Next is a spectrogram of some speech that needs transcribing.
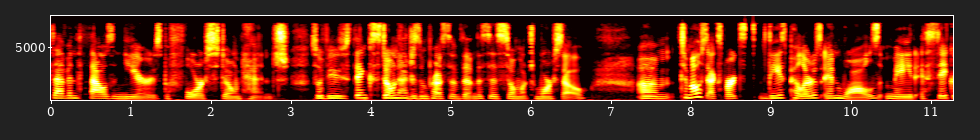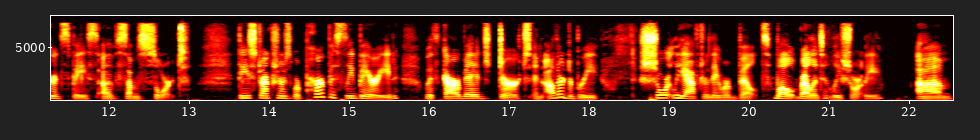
7,000 years before Stonehenge. So if you think Stonehenge is impressive, then this is so much more so. Um, to most experts, these pillars and walls made a sacred space of some sort. These structures were purposely buried with garbage, dirt, and other debris shortly after they were built. Well, relatively shortly. Um,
